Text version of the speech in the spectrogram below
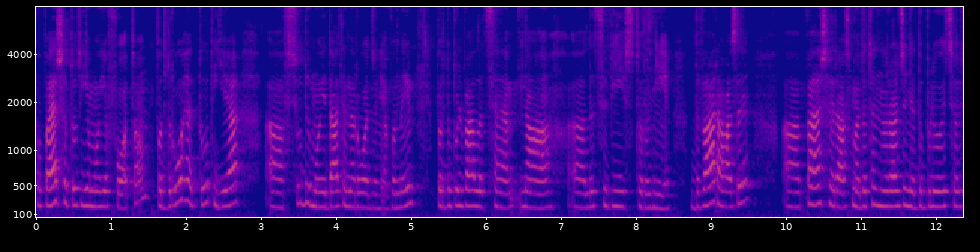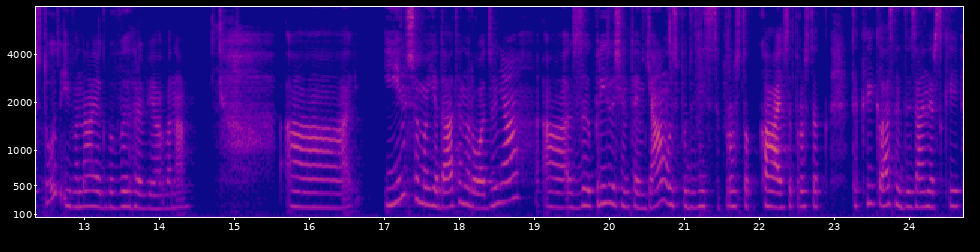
По-перше, тут є моє фото. По-друге, тут є всюди мої дати народження. Вони продублювали це на лицевій стороні два рази. Перший раз моя дата народження дублюється ось тут, і вона якби вигравірована. А, Інша моя дата народження а, з прізвищем та ім'ям. Ось подивіться, це просто кайф, це просто такий класний дизайнерський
